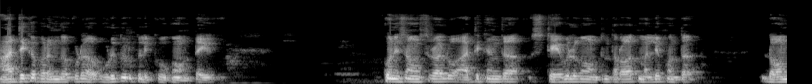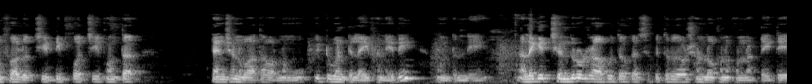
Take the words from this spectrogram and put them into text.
ఆర్థిక పరంగా కూడా ఉడిదుడుకులు ఎక్కువగా ఉంటాయి. కొన్ని సంవత్సరాలు ఆర్థికంగా స్టేబుల్గా ఉంటుంది. తర్వాత మళ్ళీ కొంత డౌన్ఫాల్ వచ్చి డిప్ వచ్చి కొంత టెన్షన్ వాతావరణము ఇటువంటి లైఫ్ అనేది ఉంటుంది. అలాగే చంద్రుడు రాహుతో కలిసి పితృదోషంలో కనుకున్నట్టయితే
